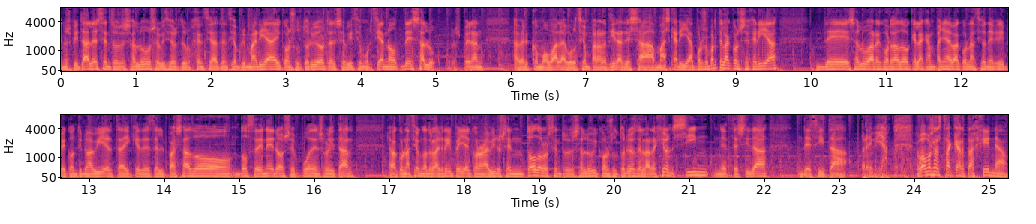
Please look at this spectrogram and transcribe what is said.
en hospitales, centros de salud, servicios de urgencia de atención primaria y consultorios del Servicio Murciano de Salud. Pero esperan a ver cómo va la evolución para retirar esa mascarilla. Por su parte, la Consejería de Salud ha recordado que la campaña de vacunación de gripe continúa abierta y que desde el pasado 12 de enero se pueden solicitar la vacunación contra la gripe y el coronavirus en todos los centros de salud y consultorios de la región sin necesidad de cita previa. Nos vamos hasta Cartagena.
